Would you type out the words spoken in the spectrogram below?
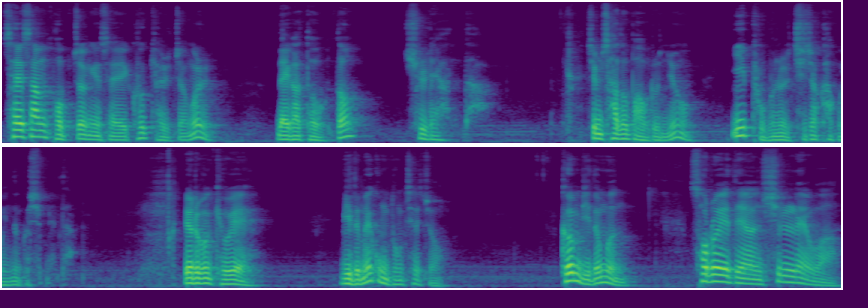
세상 법정에서의 그 결정을 내가 더욱더 신뢰한다. 지금 사도 바울은요, 이 부분을 지적하고 있는 것입니다. 여러분, 교회, 믿음의 공동체죠. 그 믿음은 서로에 대한 신뢰와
